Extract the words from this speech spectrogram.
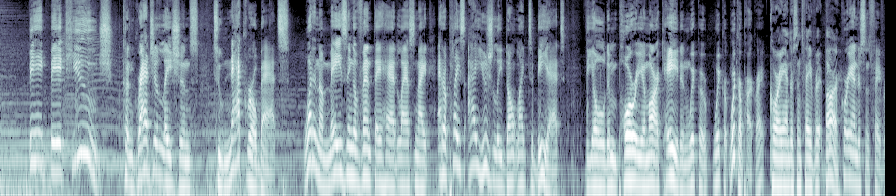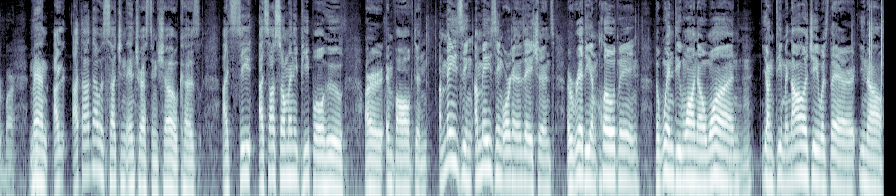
Big, big, huge congratulations to Nacrobats. What an amazing event they had last night at a place I usually don't like to be at. The old Emporium Arcade in Wicker Wicker Wicker Park, right? Corey Anderson's favorite bar. Corey Anderson's favorite bar. Mm-hmm. Man, I I thought that was such an interesting show because I see I saw so many people who are involved in amazing amazing organizations, Iridium Clothing, the Windy 101, mm-hmm. Young Demonology was there. You know,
